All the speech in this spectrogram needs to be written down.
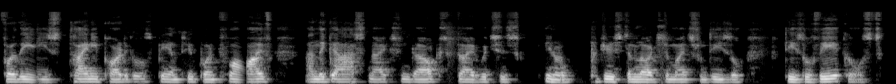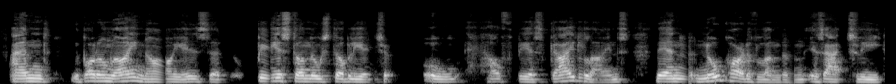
for these tiny particles, PM 2.5, and the gas nitrogen dioxide, which is you know produced in large amounts from diesel diesel vehicles. And the bottom line now is that based on those WHO health based guidelines, then no part of London is actually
